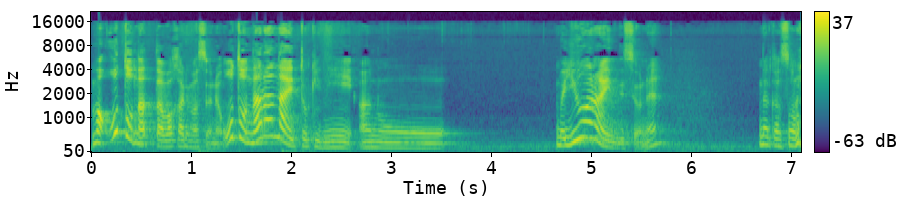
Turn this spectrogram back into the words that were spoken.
まあ音鳴ったら分かりますよね。音鳴らない時にあのーまあ、言わないんですよね。なんかその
